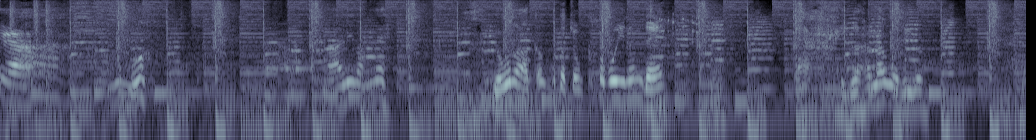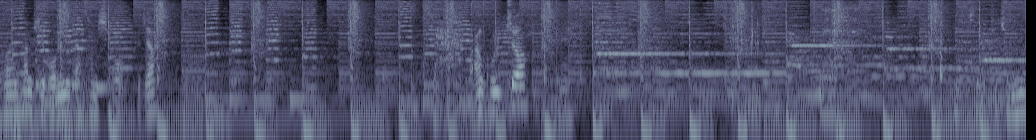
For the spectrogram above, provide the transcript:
이야, 이거 뭐 난리 났네. 요거는 아까보다 좀 커 보이는데. 야, 이거 하려고 지금. 야, 이건 35입니다, 35. 그죠? 안 굵죠? 네. 이야, 이렇게 정면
